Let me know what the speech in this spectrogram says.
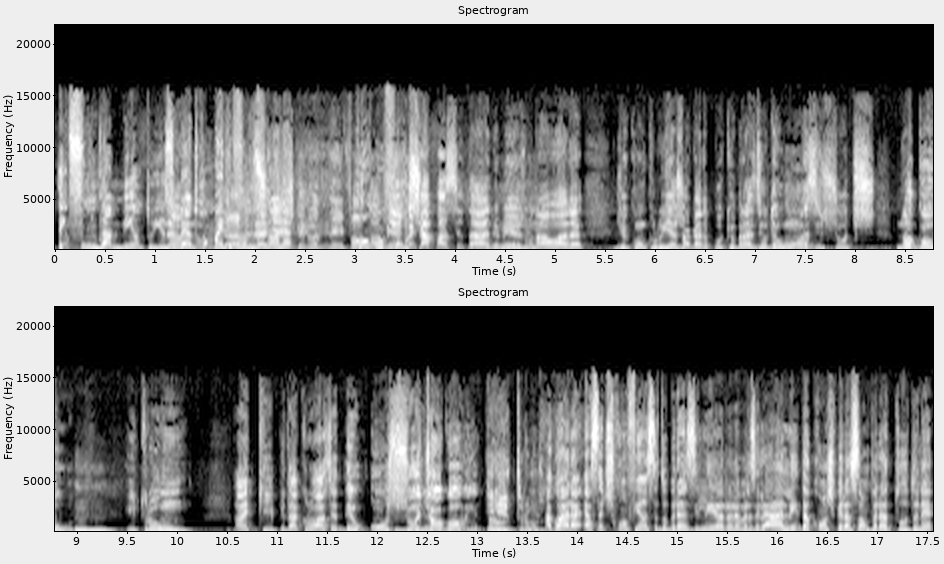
tem fundamento isso, não, Beto? Como é que não, funciona? Acho que não tem. Faltou Como mesmo a capacidade é. mesmo na hora de concluir a jogada. Porque o Brasil deu 11 chutes no gol. Uhum. Entrou um. A equipe da Croácia deu um chute ao gol e entrou. entrou. Agora, essa desconfiança do brasileiro, né, brasileiro, a lei da conspiração para tudo, né?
